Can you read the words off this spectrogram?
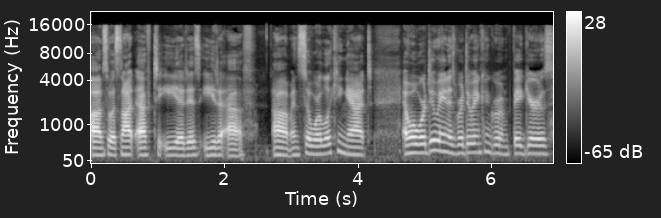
Um, so it's not F to E, it is E to F. Um, and so we're looking at, and what we're doing is we're doing congruent figures,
